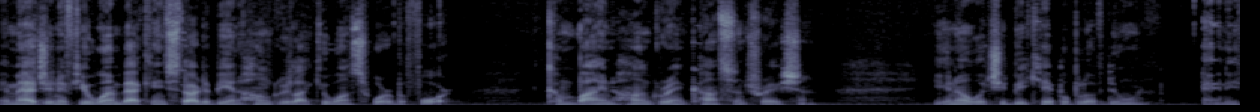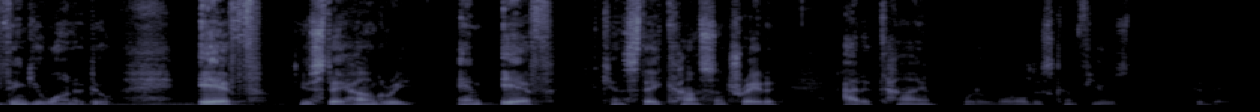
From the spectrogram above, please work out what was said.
Imagine if you went back and you started being hungry like you once were before. Combine hunger and concentration. You know what you'd be capable of doing? Anything you want to do. If you stay hungry and if you can stay concentrated at a time where the world is confused today.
